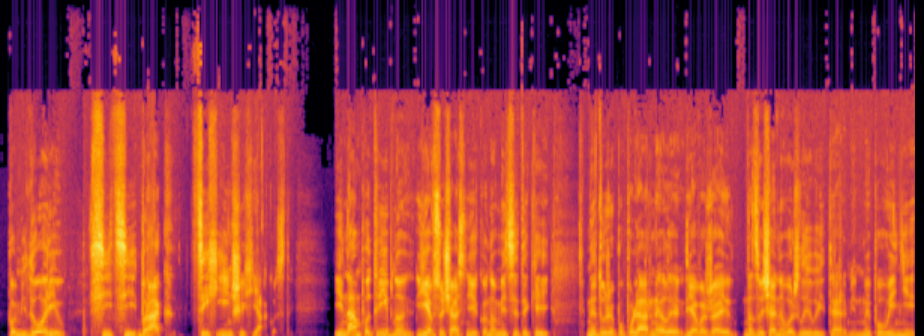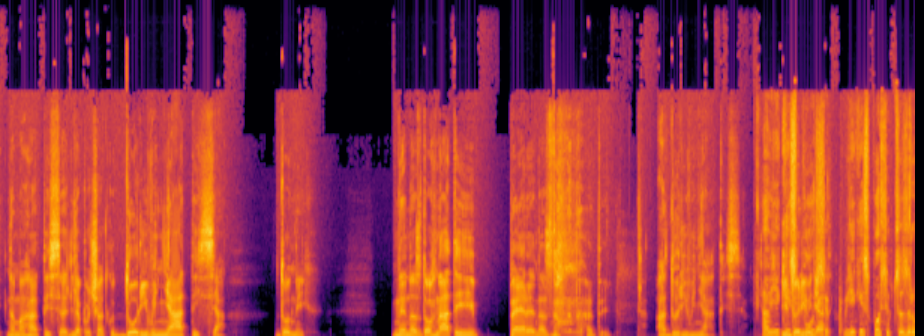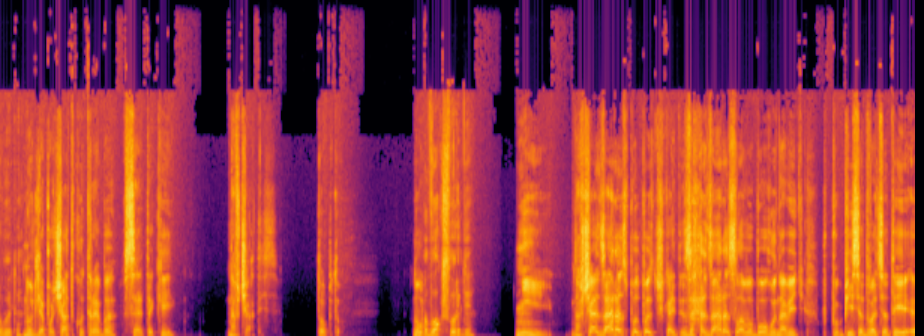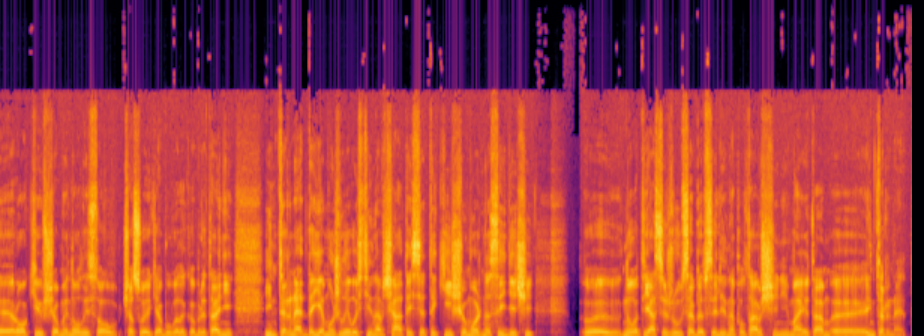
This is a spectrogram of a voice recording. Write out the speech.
помідорів всі ці брак цих інших якостей. І нам потрібно, є в сучасній економіці такий не дуже популярний, але я вважаю надзвичайно важливий термін. Ми повинні намагатися для початку дорівнятися до них. Не наздогнати і переназдогнати, а дорівнятися. А в який І дорівняти- спосіб? В який спосіб це зробити? Ну, для початку треба все-таки навчатися. Тобто, ну, В Оксфорді? ні. Навча... Зараз почекайте, зараз, слава Богу, навіть після 20 е, років, що минули з того часу, як я був у Великобританії, інтернет дає можливості навчатися такі, що можна сидячи. е, Ну, от я сижу в себе в селі на Полтавщині і маю там е, інтернет,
